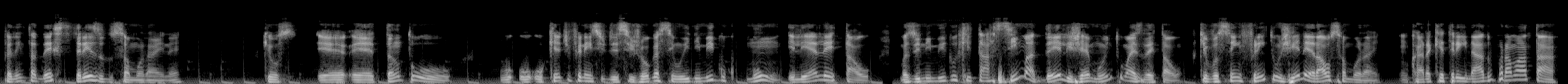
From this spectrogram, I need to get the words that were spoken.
enfrenta a destreza do samurai, né? que os, é, é, tanto o, o, que é diferente desse jogo, assim, o inimigo comum, ele é letal, mas o inimigo que tá acima dele já é muito mais letal, porque você enfrenta um general samurai, um cara que é treinado para matar.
